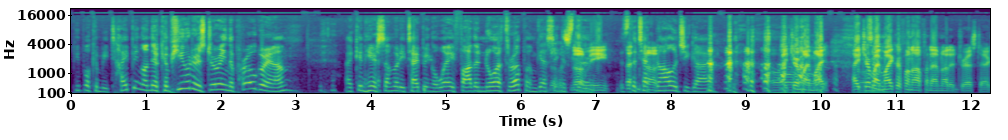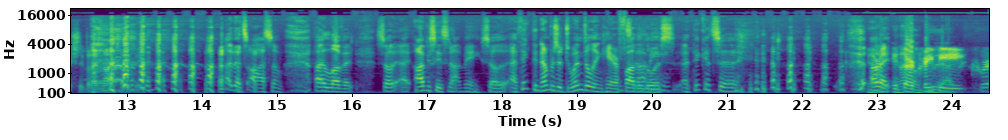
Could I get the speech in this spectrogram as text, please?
people can be typing on their computers during the program. I can hear somebody typing away. Father Northrop. I'm guessing No, it's, it's not the me. it's the Not- technology guy. I turn my mic. I turn my microphone off when I'm not addressed, actually, but I'm not typing. that's awesome. I love it. So uh, obviously it's not me. So I think the numbers are dwindling here, Father not me. Lewis. I think it's uh, And All I- It's our don't do that. creepy, cr-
